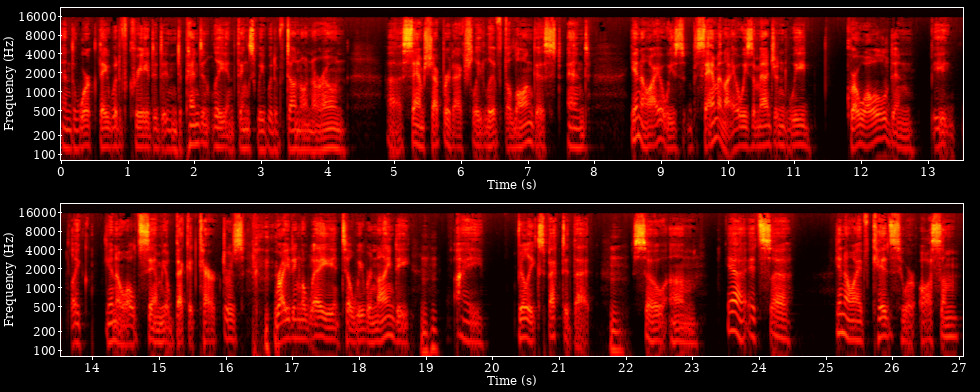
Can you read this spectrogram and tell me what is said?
and the work they would have created independently and things we would have done on our own. Uh, Sam Shepard actually lived the longest and you know, I always, Sam and I always imagined we'd grow old and be like, you know, old Samuel Beckett characters writing away until we were 90. Mm-hmm. I really expected that. Mm. So, um, yeah, it's, uh, you know, I have kids who are awesome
